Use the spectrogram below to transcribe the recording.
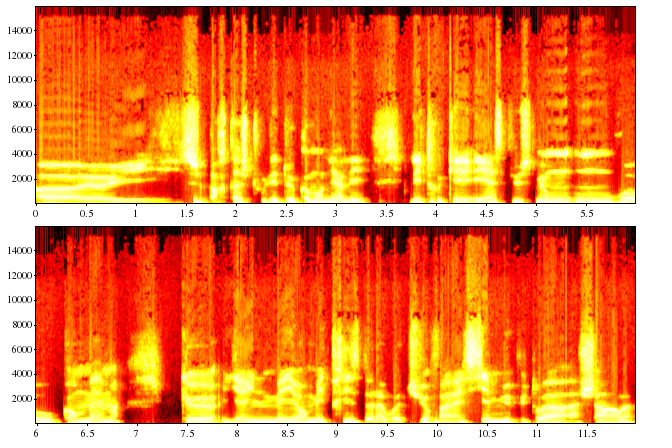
Euh, ils se partagent tous les deux, comment dire, les, les trucs et, astuces, mais on, voit quand même qu'il y a une meilleure maîtrise de la voiture. Enfin, elle s'y est mieux plutôt à Charles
